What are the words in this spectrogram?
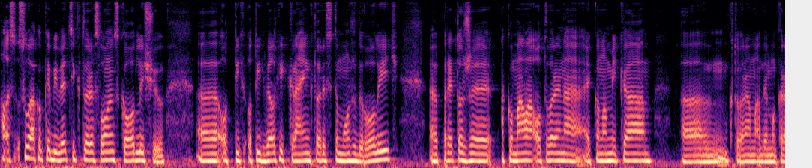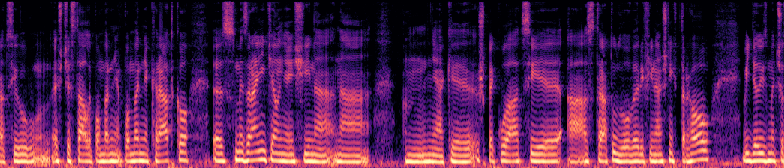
Ale sú ako keby veci, ktoré Slovensko odlišujú uh, od, tých, od tých veľkých krajín, ktoré si to môžu dovoliť, uh, pretože ako malá otvorená ekonomika Ehm, ktorá má demokraciu ešte stále pomerne, pomerne krátko, e, sme zraniteľnejší na, na nejaké špekulácie a stratu dôvery finančných trhov. Videli sme, čo,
